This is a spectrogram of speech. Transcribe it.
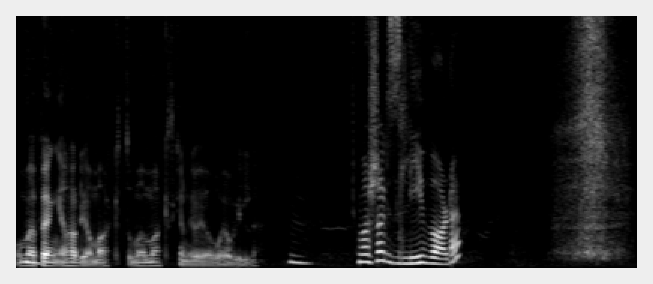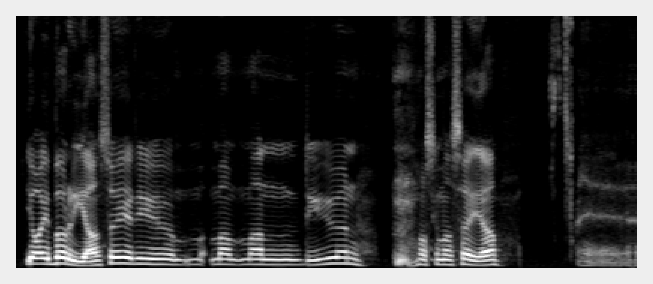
Og med mm. penger hadde jeg makt, og med makt kunne jeg gjøre hva jeg ville. Mm. Hva slags liv var det? Ja, i början så är det ju, man, man, det är ju en, vad ska man säga, eh,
